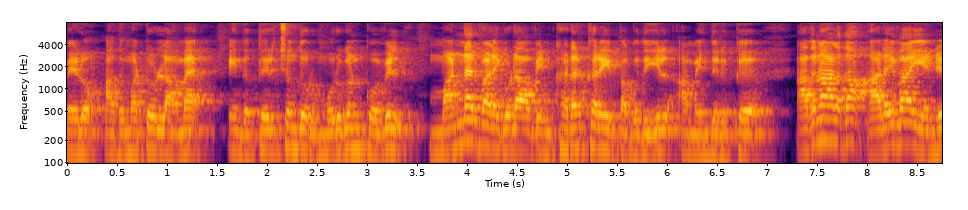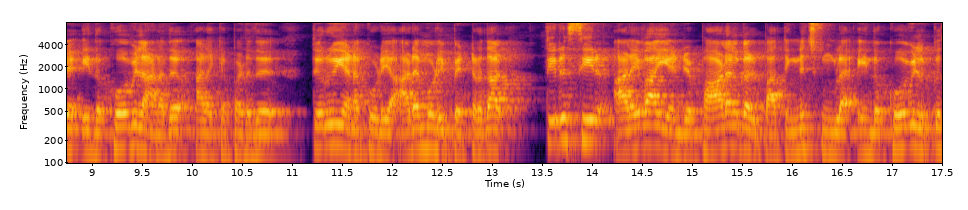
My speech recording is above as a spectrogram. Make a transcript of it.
மேலும் அது மட்டும் இல்லாமல் இந்த திருச்செந்தூர் முருகன் கோவில் மன்னர் வளைகுடாவின் கடற்கரை பகுதியில் அமைந்திருக்கு. அதனால தான் அலைவாய் என்று இந்த கோவிலானது அழைக்கப்படுது. திரு எனக்கூடிய அடைமொழி பெற்றதால் திருசீர் அலைவாய் என்று பாடல்கள் பார்த்தீங்கன்னு வச்சுக்கோங்களேன் இந்த கோவிலுக்கு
